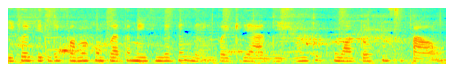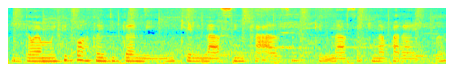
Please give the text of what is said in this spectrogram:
e foi feito de forma completamente independente. Foi criado junto com o ator principal, então é muito importante para mim que ele nasça em casa, que ele nasça aqui na Paraíba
